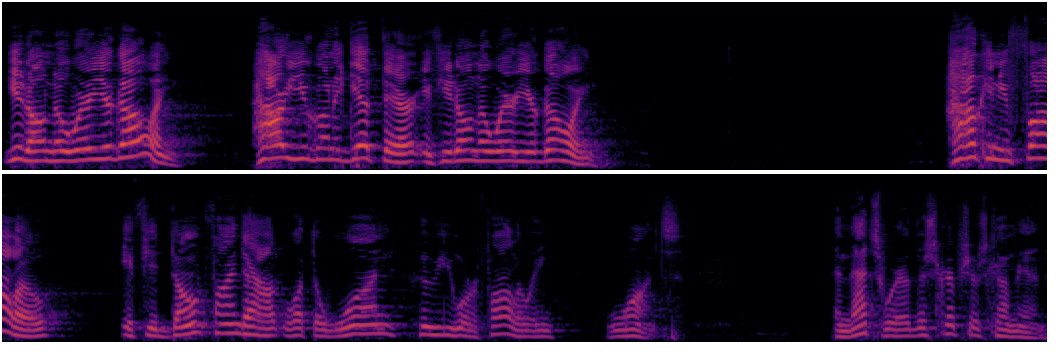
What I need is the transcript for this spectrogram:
You don't know where you're going. How are you going to get there if you don't know where you're going? How can you follow if you don't find out what the one who you are following wants? And that's where the scriptures come in.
